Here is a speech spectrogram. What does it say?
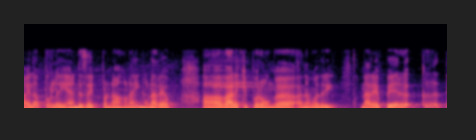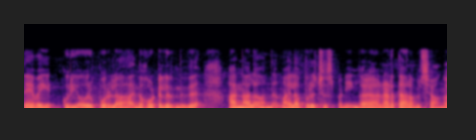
மயிலாப்பூரில் ஏன் டிசைட் பண்ணாங்கன்னா இங்கே நிறையா வேலைக்கு போகிறவங்க அந்த மாதிரி நிறைய பேருக்கு தேவைக்குரிய ஒரு பொருளாக இந்த ஹோட்டல் இருந்தது. அதனால வந்து மயிலாப்பூரை சூஸ் பண்ணி இங்கே நடத்த ஆரம்பித்தாங்க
